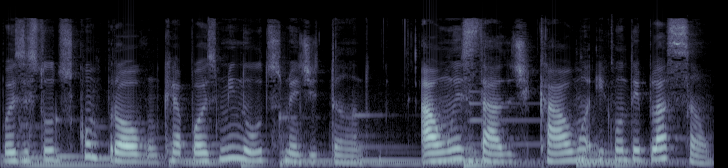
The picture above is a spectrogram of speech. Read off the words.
pois estudos comprovam que após minutos meditando, há um estado de calma e contemplação.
